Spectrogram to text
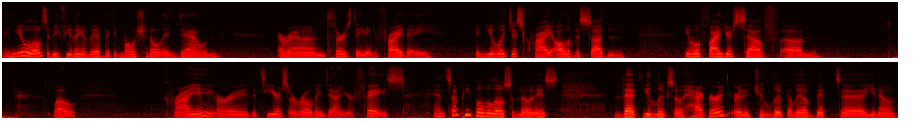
And you will also be feeling a little bit emotional and down around Thursday and Friday, and you will just cry all of a sudden. You will find yourself, um, well, crying or the tears are rolling down your face. And some people will also notice that you look so haggard or that you look a little bit, uh, you know,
